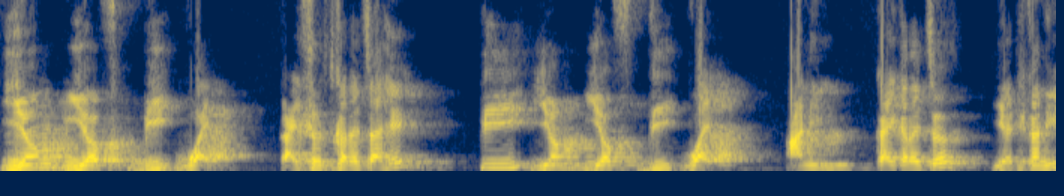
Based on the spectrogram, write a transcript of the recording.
M F B Y काय सर्च करायचं आहे? P M F B Y आणि काय करायचं? या ठिकाणी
